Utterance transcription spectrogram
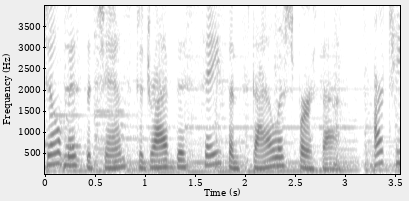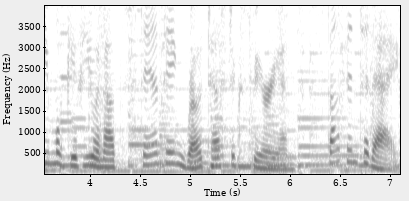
Don't miss the chance to drive this safe and stylish Versa. Our team will give you an outstanding road test experience. Stop in today.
